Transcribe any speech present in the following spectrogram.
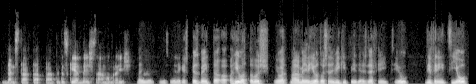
nem startup tehát ez kérdés számomra is. De igen, ez érdekes. Közben itt a, a, a hivatalos, jó, hát már amennyire hivatalos, ez egy Wikipédiás definíció, definíció,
